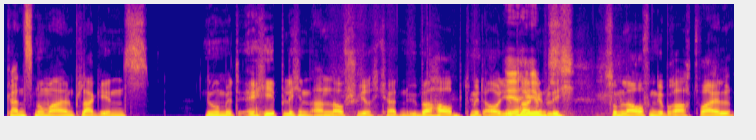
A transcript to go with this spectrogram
ganz normalen Plugins, nur mit erheblichen Anlaufschwierigkeiten überhaupt mit Audio-Plugins zum Laufen gebracht, weil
